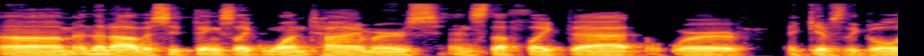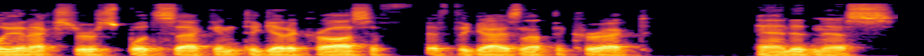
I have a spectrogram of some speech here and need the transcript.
Um, and then obviously things like one timers and stuff like that, where it gives the goalie an extra split second to get across if, if the guy's not the correct handedness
